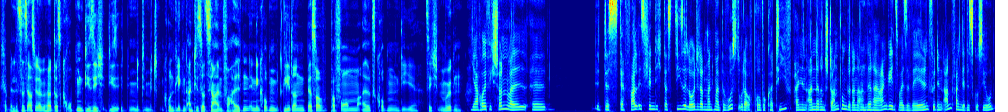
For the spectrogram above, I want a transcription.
Ich habe mir letztens erst wieder gehört, dass Gruppen, die sich die mit, mit grundlegend antisozialem Verhalten in den Gruppenmitgliedern besser performen als Gruppen, die sich mögen. Ja, häufig schon, weil äh, das der Fall ist, finde ich, dass diese Leute dann manchmal bewusst oder auch provokativ einen anderen Standpunkt oder eine andere Herangehensweise wählen für den Anfang der Diskussion.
